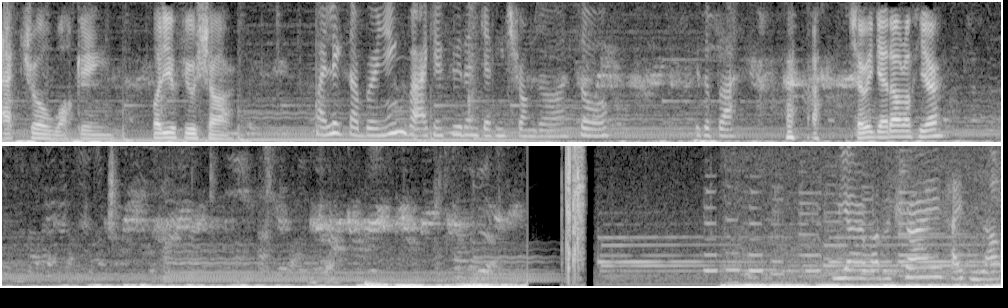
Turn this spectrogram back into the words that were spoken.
actual walking. What do you feel, Char? My legs are burning, but I can feel them getting stronger, so it's a plus. Shall we get out of here? We are about to try Hai Di Lao.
